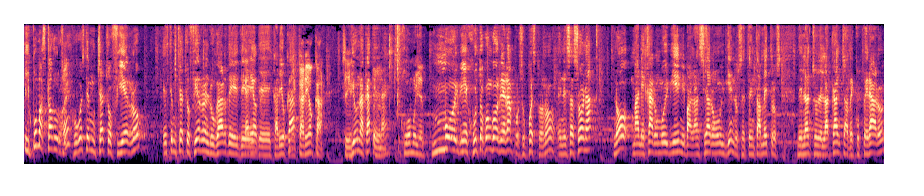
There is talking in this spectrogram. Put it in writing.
y Pumas está duro, Sí, ¿eh? Jugó este muchacho Fierro, este muchacho Fierro en lugar de, de- Carioca. de Carioca. De Carioca. Sí. Dio una cátedra, ¿eh? Jugó muy bien. Muy bien, junto con Gorriarán, por supuesto, ¿no? En esa zona, ¿no? Manejaron muy bien y balancearon muy bien los 70 metros del ancho de la cancha, recuperaron.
